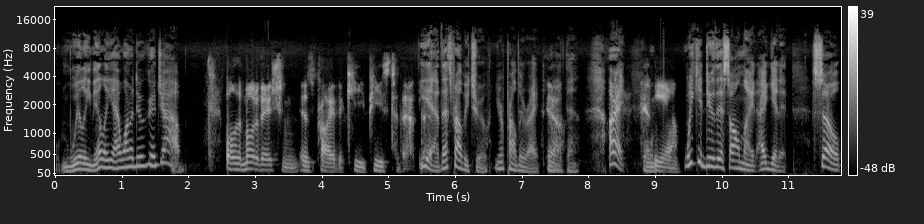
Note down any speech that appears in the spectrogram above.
willy nilly. I want to do a good job. Well, the motivation is probably the key piece to that. Then. Yeah, that's probably true. You're probably right. Yeah. All right. And, yeah. We could do this all night. I get it. So,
